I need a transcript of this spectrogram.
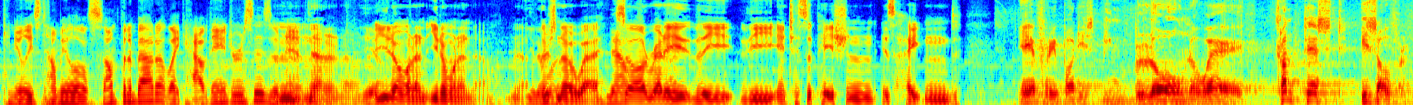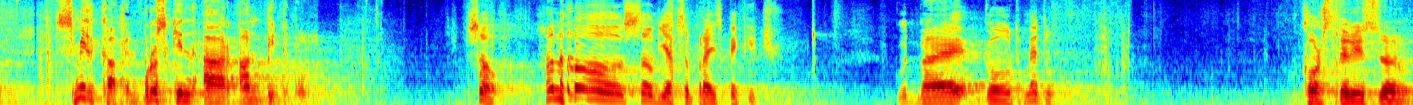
Can you at least tell me a little something about it? Like, how dangerous is it? Mm. No, no, no, no. Yeah. You don't want to. You don't want to know. No, there's wanna- no way. Now- so already the the anticipation is heightened. Everybody's being blown away. Contest is over. Smilkov and Bruskin are unbeatable. So, hello, Soviet surprise package. Goodbye, gold medal. Of course, there is a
